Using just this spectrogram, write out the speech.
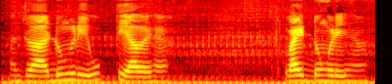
આ જો આ ડુંગળી ઉગતી આવે છે વ્હાઈટ ડુંગળી છે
